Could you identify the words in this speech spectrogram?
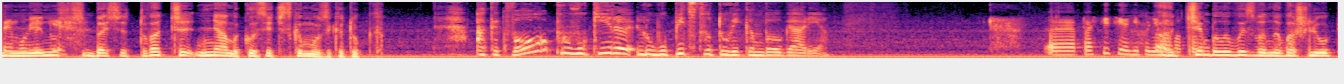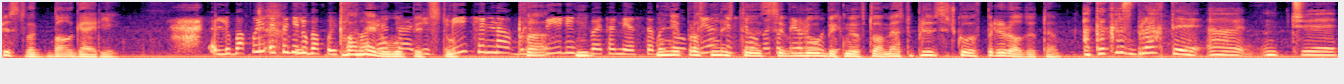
минус беше това, че няма класическа музика тук. А какво провокира любопитството ви към България? Простите, я не поняла А чем было вызвано ваше любопитство к Болгарии? Любопы... Это не любопытство. Това не е это любопитство. действительно Това- влюбились в это место. В Ние просто наистина в се влюбихме в това място, преди всичко в природата. А как разбрахте, а, че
